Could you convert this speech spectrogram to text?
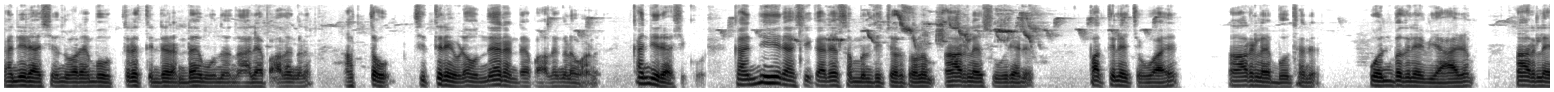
കന്നിരാശി എന്ന് പറയുമ്പോൾ ഉത്തരത്തിന്റെ രണ്ട് മൂന്ന് നാല് പാദങ്ങളും അത്തവും ചിത്തിരയുടെ ഒന്ന് രണ്ട് പാദങ്ങളുമാണ് കന്നിരാശിക്കൂർ കന്യരാശിക്കാരെ സംബന്ധിച്ചിടത്തോളം ആറിലെ സൂര്യന് പത്തിലെ ചൊവ്വായ ആറിലെ ബുധന് ഒൻപതിലെ വ്യാഴം ആറിലെ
